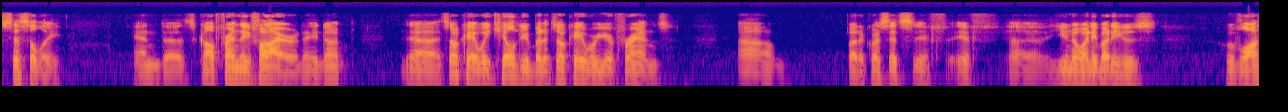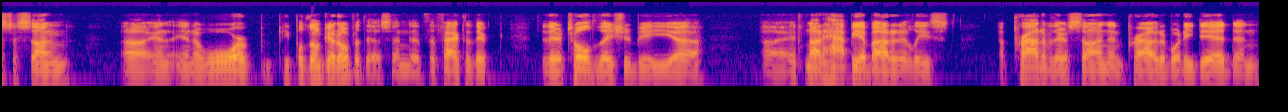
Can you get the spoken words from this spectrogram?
Sicily, and it's called friendly fire. They don't. it's okay, we killed you, but it's okay, we're your friends. Um, but of course, it's if if uh, you know anybody who's who've lost a son uh, in in a war, people don't get over this, and if the fact that they're they're told they should be, uh, uh if not happy about it, at least uh, proud of their son and proud of what he did, and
